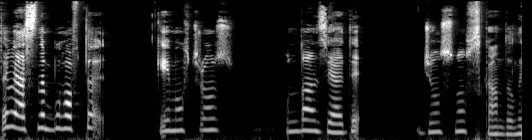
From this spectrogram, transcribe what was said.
Tabii aslında bu hafta Game of Thrones bundan ziyade Jon Snow skandalı.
